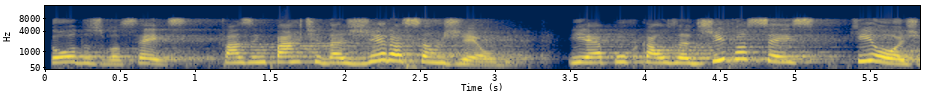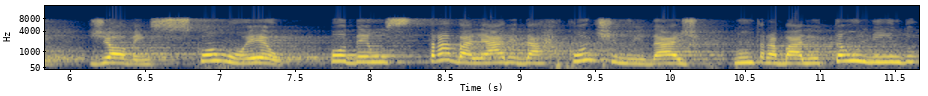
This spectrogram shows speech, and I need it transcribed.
todos vocês fazem parte da geração Gelb. E é por causa de vocês que hoje, jovens como eu, podemos trabalhar e dar continuidade num trabalho tão lindo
